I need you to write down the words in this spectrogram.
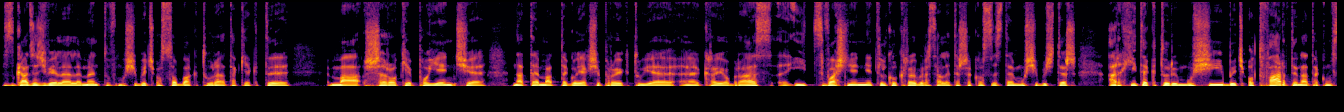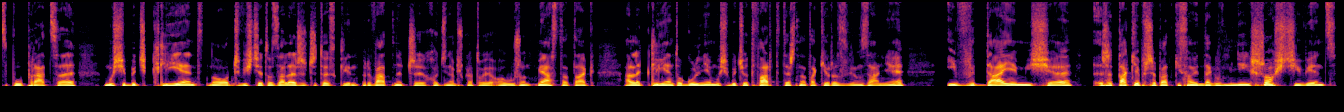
zgadzać wiele elementów. Musi być osoba, która tak jak ty ma szerokie pojęcie na temat tego, jak się projektuje e, krajobraz i właśnie nie tylko krajobraz, ale też ekosystem. Musi być też architekt, który musi być otwarty na taką współpracę. Musi być klient, no oczywiście to zależy, czy to jest klient prywatny, czy chodzi na przykład o, o urząd miasta, tak, ale klient ogólnie musi być otwarty też na takie rozwiązanie i wydaje mi się, że takie przypadki są jednak w mniejszości, więc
